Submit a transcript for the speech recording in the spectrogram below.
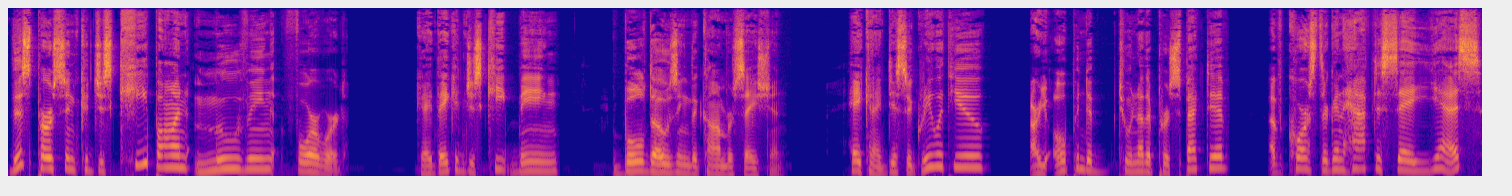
this person could just keep on moving forward. Okay, they can just keep being bulldozing the conversation. Hey, can I disagree with you? Are you open to, to another perspective? Of course, they're going to have to say yes.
